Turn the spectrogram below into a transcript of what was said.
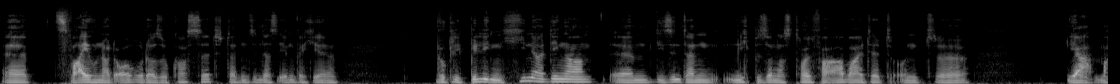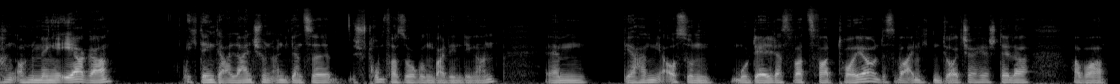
äh, 200 Euro oder so kostet, dann sind das irgendwelche wirklich billigen China-Dinger. Ähm, die sind dann nicht besonders toll verarbeitet und äh, ja, machen auch eine Menge Ärger. Ich denke da allein schon an die ganze Stromversorgung bei den Dingern. Ähm, wir haben hier auch so ein Modell, das war zwar teuer und das war eigentlich ein deutscher Hersteller, aber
